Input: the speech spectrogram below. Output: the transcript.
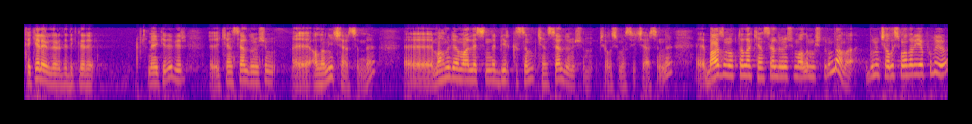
tekel evleri dedikleri mevkide bir e, kentsel dönüşüm e, alanı içerisinde. E, Mahallesi'nde bir kısım kentsel dönüşüm çalışması içerisinde. E, bazı noktalar kentsel dönüşüme alınmış durumda ama bunun çalışmaları yapılıyor.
